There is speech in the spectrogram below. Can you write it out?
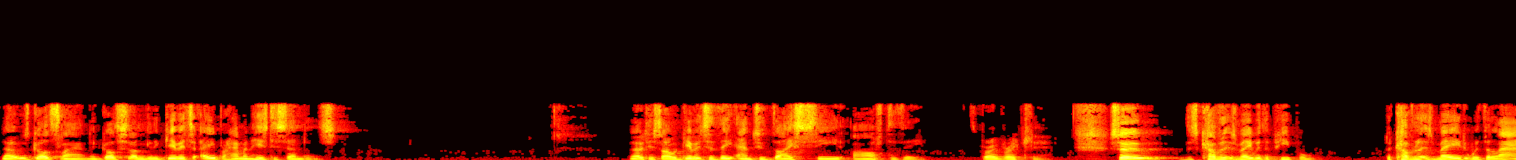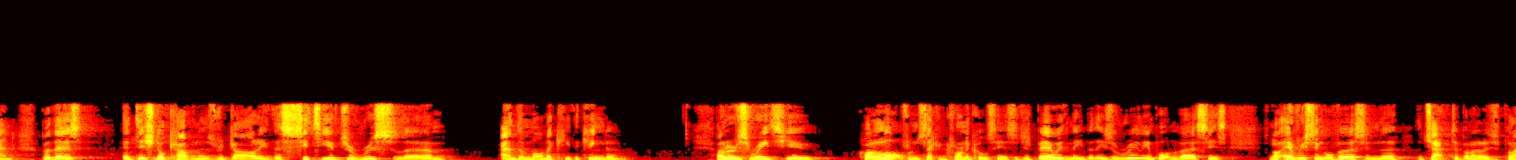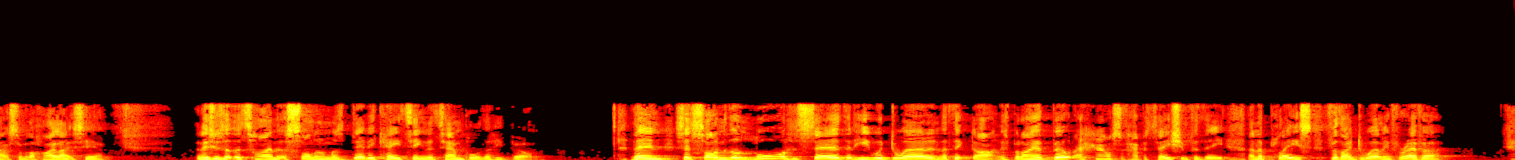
No, it was God's land. And God said, I'm going to give it to Abraham and his descendants. Notice, I will give it to thee and to thy seed after thee. It's very, very clear. So this covenant is made with the people. The covenant is made with the land. But there's additional covenants regarding the city of Jerusalem and the monarchy, the kingdom. I'm going to just read to you quite a lot from Second Chronicles here, so just bear with me, but these are really important verses. It's not every single verse in the, the chapter, but I'm going to just pull out some of the highlights here. And this is at the time that Solomon was dedicating the temple that he built. Then said Solomon, The Lord has said that he would dwell in the thick darkness, but I have built a house of habitation for thee, and a place for thy dwelling forever.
